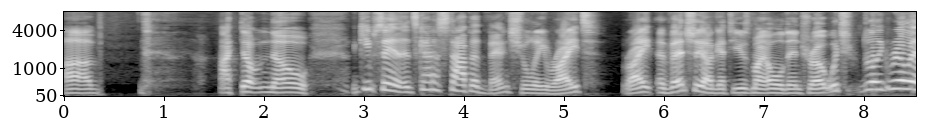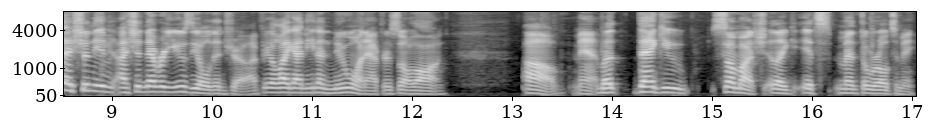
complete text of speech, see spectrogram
Uh, I don't know. I keep saying it's got to stop eventually, right? Right? Eventually I'll get to use my old intro, which like really I shouldn't even I should never use the old intro. I feel like I need a new one after so long. Oh, man. But thank you so much. Like it's meant the world to me.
